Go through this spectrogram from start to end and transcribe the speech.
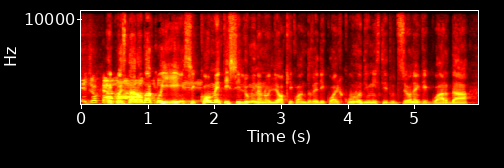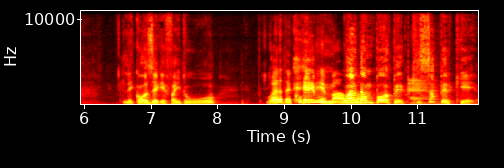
che giocava E questa roba qui, di- siccome ti si illuminano gli occhi quando vedi qualcuno di un'istituzione che guarda le cose che fai tu, Guarda, è come eh, me, mamma. guarda un po', per, Eh. chissà perché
